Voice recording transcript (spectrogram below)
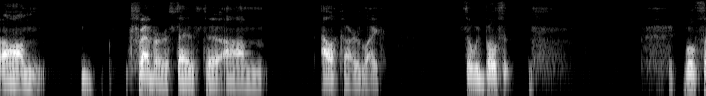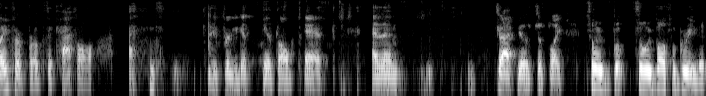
um, Trevor says to um, Alucard like, so we both. Well, Sypha broke the castle, and Sypha gets gets all pissed, and then Dracula's just like, so we so we both agree that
